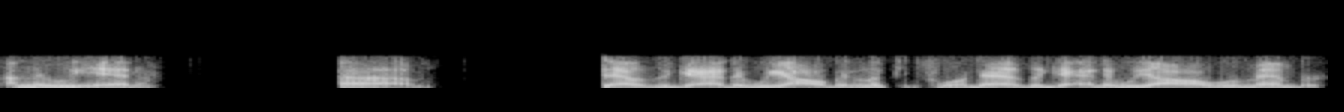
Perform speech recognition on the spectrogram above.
I knew we had him. Um, that was the guy that we all been looking for. That was the guy that we all remember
